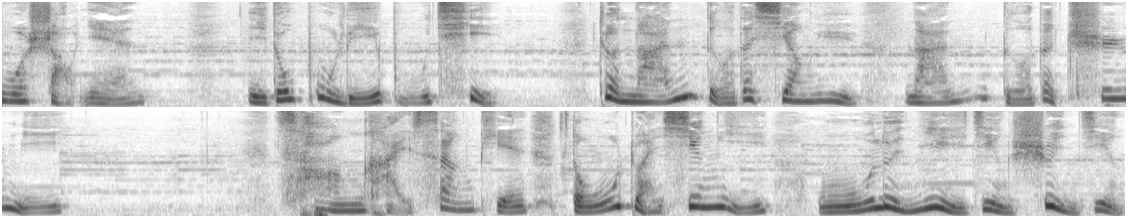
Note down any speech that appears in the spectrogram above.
多少年，你都不离不弃，这难得的相遇，难得的痴迷。沧海桑田，斗转星移，无论逆境顺境，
